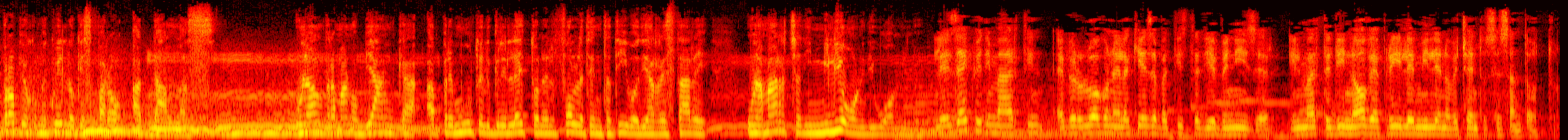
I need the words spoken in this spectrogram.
proprio come quello che sparò a Dallas. Un'altra mano bianca ha premuto il grilletto nel folle tentativo di arrestare una marcia di milioni di uomini. Le esequie di Martin ebbero luogo nella chiesa battista di Ebenezer il martedì 9 aprile 1968.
